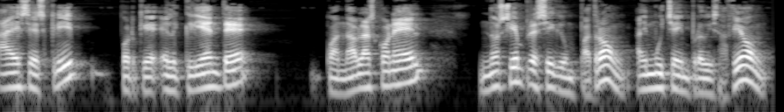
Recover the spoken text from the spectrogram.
a ese script, porque el cliente, cuando hablas con él, no siempre sigue un patrón, hay mucha improvisación.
